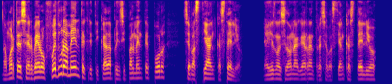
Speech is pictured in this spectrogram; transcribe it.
La muerte de Cervero fue duramente criticada principalmente por Sebastián Castello. Y ahí es donde se da una guerra entre Sebastián Castello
